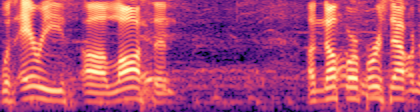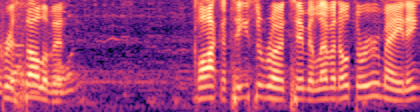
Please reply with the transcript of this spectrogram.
was Aries uh, Lawson. Enough for a first down for Chris Sullivan. Clock continues to run, Tim. 11.03 remaining.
